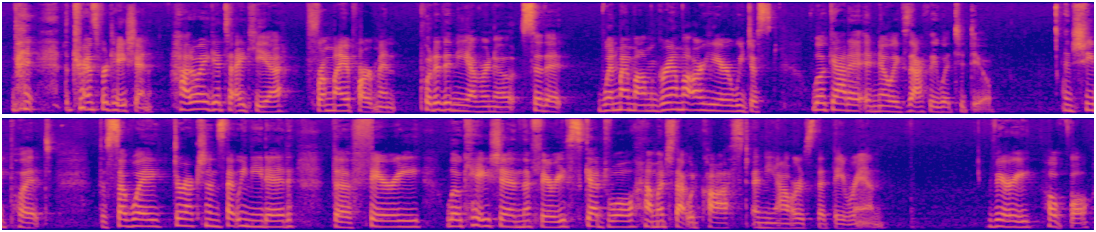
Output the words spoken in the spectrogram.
the transportation. How do I get to IKEA from my apartment, put it in the Evernote so that when my mom and grandma are here, we just look at it and know exactly what to do. And she put the subway directions that we needed, the ferry location, the ferry schedule, how much that would cost, and the hours that they ran. Very helpful.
